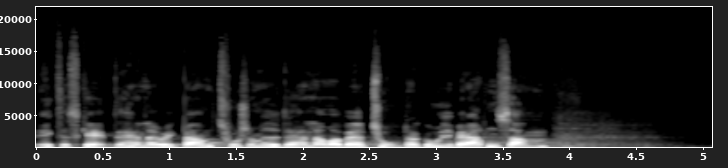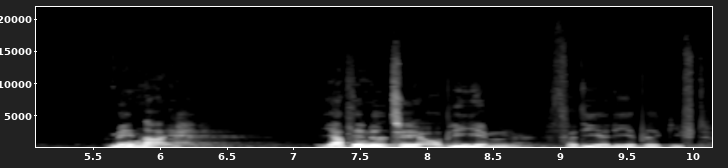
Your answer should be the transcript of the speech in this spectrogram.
ægteskab, det handler jo ikke bare om tosomhed, det handler om at være to, der går ud i verden sammen. Men nej, jeg bliver nødt til at blive hjemme, fordi jeg lige er blevet gift.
